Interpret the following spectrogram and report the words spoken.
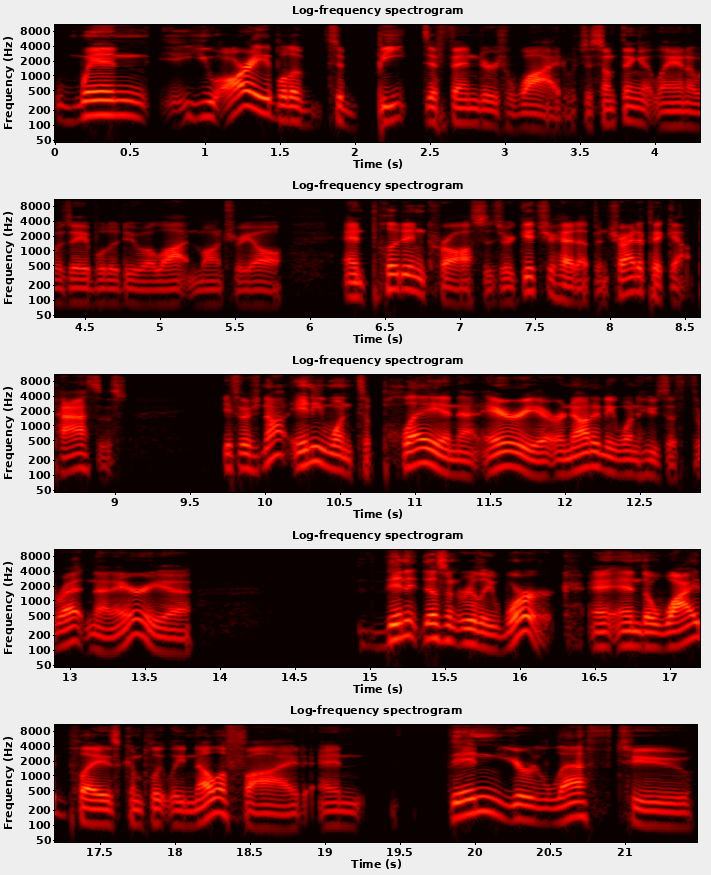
when you are able to, to beat defenders wide, which is something Atlanta was able to do a lot in Montreal, and put in crosses or get your head up and try to pick out passes – if there's not anyone to play in that area or not anyone who's a threat in that area, then it doesn't really work. And, and the wide play is completely nullified. And then you're left to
